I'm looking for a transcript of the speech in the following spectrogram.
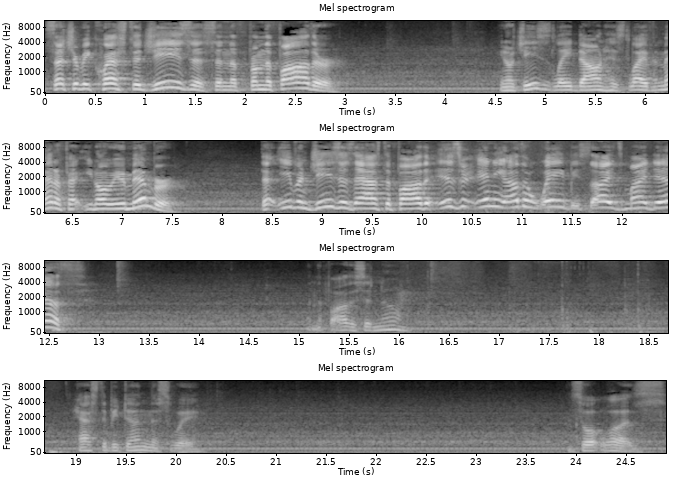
Such a request to Jesus and the, from the Father. You know, Jesus laid down his life. As matter of fact, you know, remember that even Jesus asked the Father, Is there any other way besides my death? And the Father said, No. It has to be done this way. And so it was.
